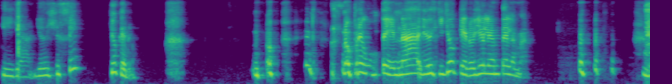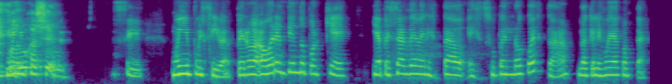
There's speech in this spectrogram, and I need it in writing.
y ya, yo dije, sí, yo quiero. No, no pregunté nada, yo dije, yo quiero, yo levanté la mano. muy, sí, muy impulsiva, pero ahora entiendo por qué, y a pesar de haber estado, es súper loco esto, ¿eh? lo que les voy a contar.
